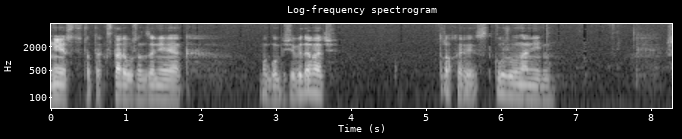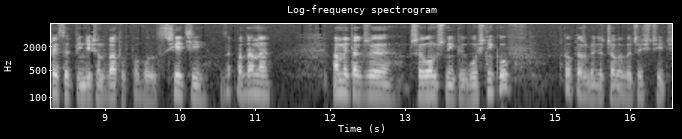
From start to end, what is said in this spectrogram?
Nie jest to tak stare urządzenie, jak mogłoby się wydawać. Trochę jest kurzu na nim. 650 W poboru z sieci zakładane. Mamy także przełącznik głośników. To też będzie trzeba wyczyścić.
